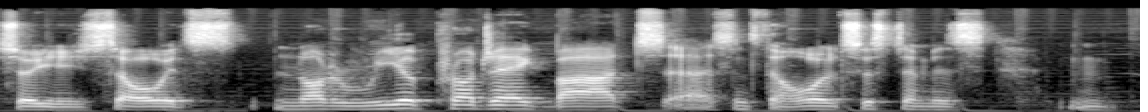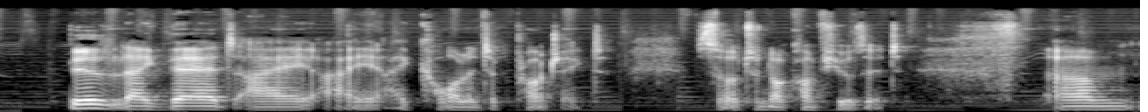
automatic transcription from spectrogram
So, you, so it's not a real project, but uh, since the whole system is mm, built like that, I, I, I, call it a project. So to not confuse it. Um,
